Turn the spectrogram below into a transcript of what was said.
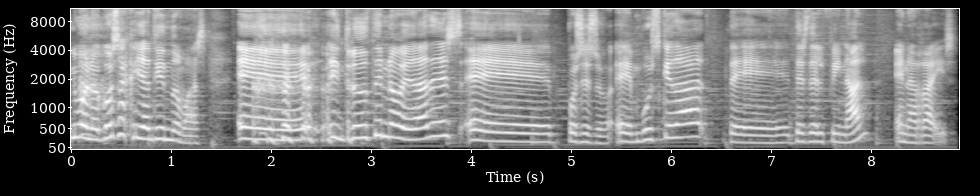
Y bueno, cosas que ya entiendo más. Eh, introducen novedades, eh, pues eso, en búsqueda desde el final en Arrays.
